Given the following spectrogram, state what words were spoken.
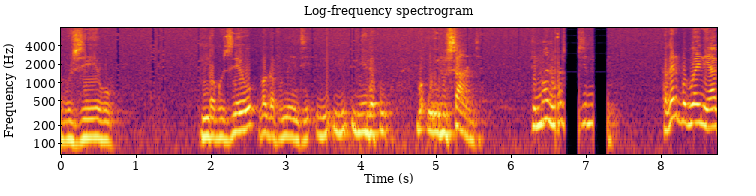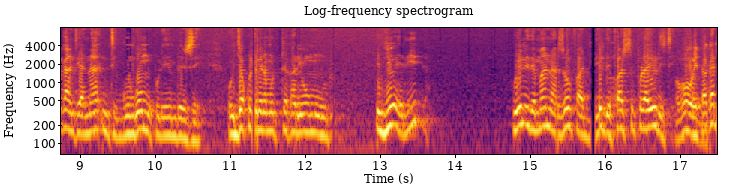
mbaguzeewo mbaguzeewo kuba gavumenti n- n- ngenda ku- werusanja temani wazimu kakati bobi wine yaga nti ana- nti gwe ngaomukulembeze ojja kulembera mu tteka ly'omuntu. Eyo erida when the man has offered you the first priority Oba we- kakati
